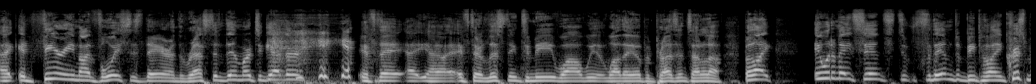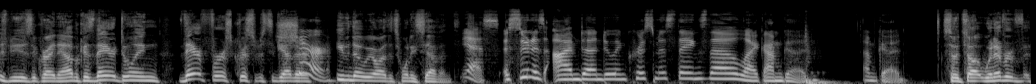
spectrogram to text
like in theory, my voice is there, and the rest of them are together. If they, uh, you know, if they're listening to me while we while they open presents, I don't know. But like, it would have made sense to, for them to be playing Christmas music right now because they are doing their first Christmas together. Sure. Even though we are the twenty seventh. Yes. As soon as I'm done doing Christmas things, though, like I'm good. I'm good. So it's uh, whenever uh,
